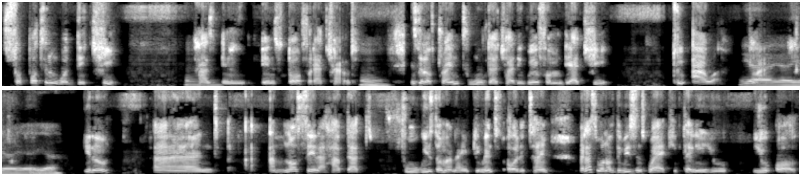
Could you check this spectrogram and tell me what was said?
supporting what the chi has in, in store for that child, Mm. instead of trying to move that child away from their chi to our, yeah yeah yeah yeah yeah you know. And I'm not saying I have that full wisdom and I implement it all the time, but that's one of the reasons why I keep telling you, you all,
